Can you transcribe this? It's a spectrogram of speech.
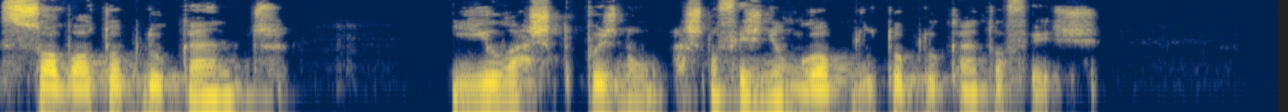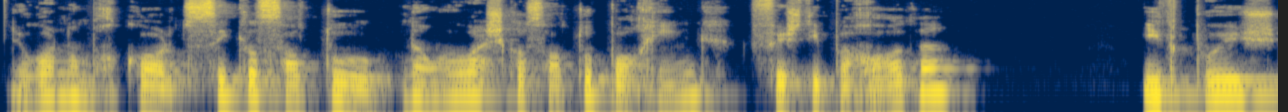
Sobe ao topo do canto e ele acho que depois não, acho que não fez nenhum golpe do topo do canto, ou fez? Eu agora não me recordo. Sei que ele saltou. Não, eu acho que ele saltou para o ringue, fez tipo a roda e depois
